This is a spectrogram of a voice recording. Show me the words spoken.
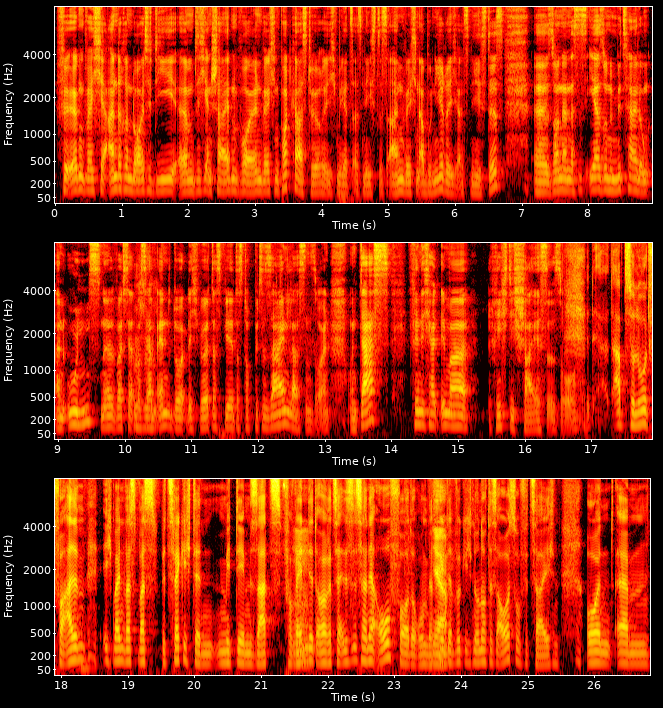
für irgendwelche anderen Leute, die ähm, sich entscheiden wollen, welchen Podcast höre ich mir jetzt als nächstes an, welchen abonniere ich als nächstes, äh, sondern das ist eher so eine Mitteilung an uns, ne, was, ja, was ja mhm. am Ende deutlich wird, dass wir das doch bitte sein lassen sollen. Und das finde ich halt immer richtig scheiße so. Absolut, vor allem, ich meine, was, was bezwecke ich denn mit dem Satz, verwendet mhm. eure Zeit? Es ist eine Aufforderung, da ja. fehlt ja wirklich nur noch das Ausrufezeichen. Und ähm,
